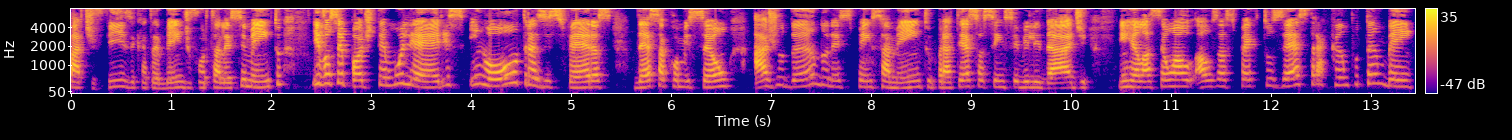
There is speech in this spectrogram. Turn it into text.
parte física também de fortalecimento, e você pode ter mulheres em outras esferas dessa comissão ajudando nesse pensamento para ter essa sensibilidade em relação ao, aos aspectos extra-campo também.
